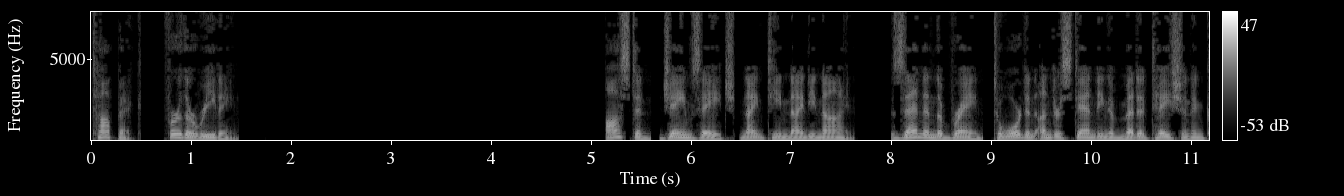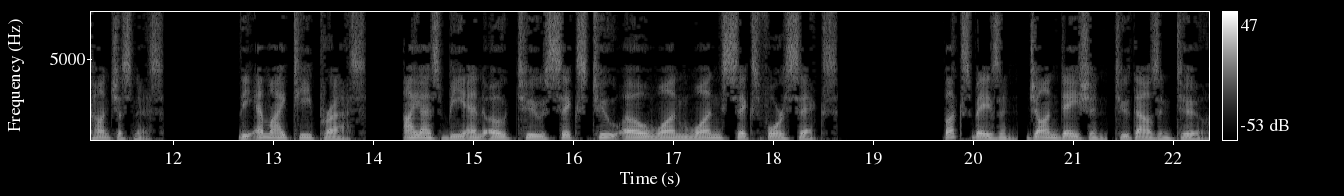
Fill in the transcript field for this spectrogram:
Topic. Further reading. Austin, James H. 1999. Zen and the Brain, Toward an Understanding of Meditation and Consciousness. The MIT Press. ISBN 0262011646. Buksbazen, John Daishin 2002.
